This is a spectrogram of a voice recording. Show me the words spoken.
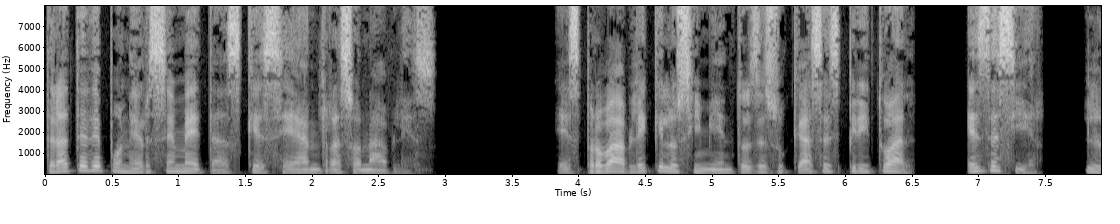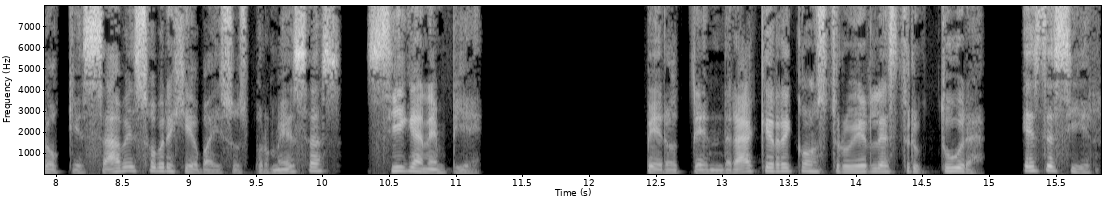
Trate de ponerse metas que sean razonables. Es probable que los cimientos de su casa espiritual, es decir, lo que sabe sobre Jehová y sus promesas, sigan en pie. Pero tendrá que reconstruir la estructura, es decir,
